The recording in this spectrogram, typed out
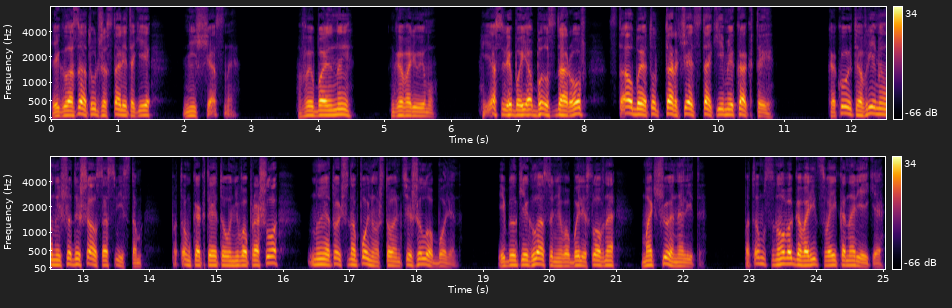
И глаза тут же стали такие несчастные. «Вы больны?» — говорю ему. «Если бы я был здоров, стал бы я тут торчать с такими, как ты». Какое-то время он еще дышал со свистом, потом как-то это у него прошло — но я точно понял, что он тяжело болен. И белки глаз у него были словно мочой налиты. Потом снова говорит своей канарейке.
